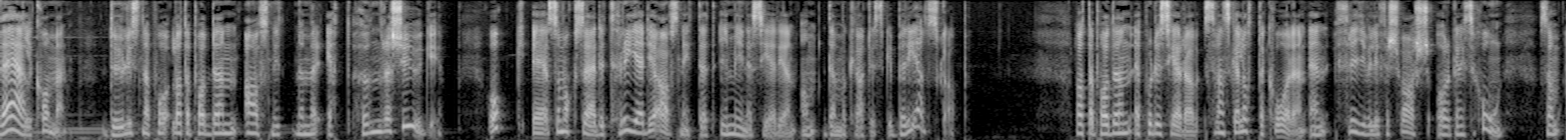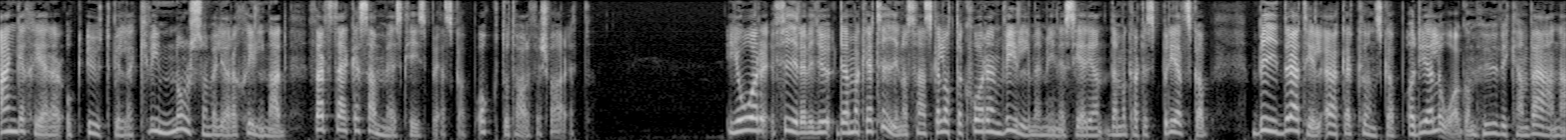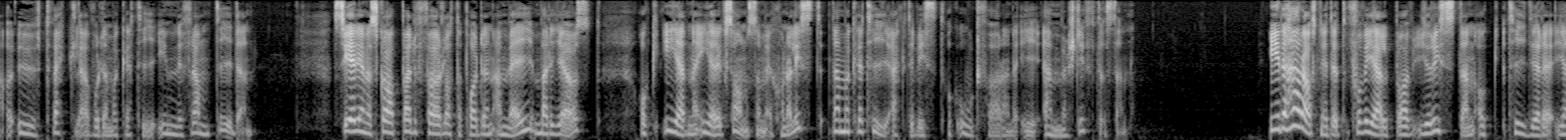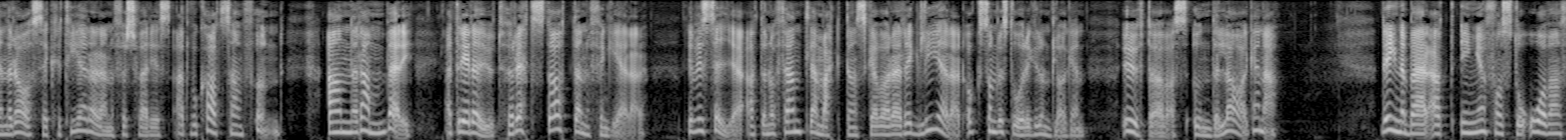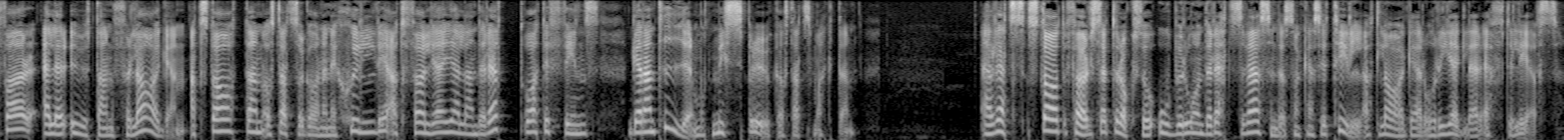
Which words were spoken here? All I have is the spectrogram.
Välkommen! Du lyssnar på Lottapodden avsnitt nummer 120 och eh, som också är det tredje avsnittet i miniserien om demokratisk beredskap. Lottapodden är producerad av Svenska Lottakåren, en frivillig försvarsorganisation som engagerar och utbildar kvinnor som vill göra skillnad för att stärka samhällets krisberedskap och totalförsvaret. I år firar vi ju demokratin och Svenska Lottakåren vill med miniserien Demokratisk beredskap bidra till ökad kunskap och dialog om hur vi kan värna och utveckla vår demokrati in i framtiden. Serien är skapad för Lottapodden av mig, Maria Öst, och Edna Eriksson som är journalist, demokratiaktivist och ordförande i MR-stiftelsen. I det här avsnittet får vi hjälp av juristen och tidigare generalsekreteraren för Sveriges advokatsamfund, Ann Ramberg, att reda ut hur rättsstaten fungerar, det vill säga att den offentliga makten ska vara reglerad och, som det står i grundlagen, utövas under lagarna. Det innebär att ingen får stå ovanför eller utanför lagen, att staten och statsorganen är skyldiga att följa gällande rätt och att det finns garantier mot missbruk av statsmakten. En rättsstat förutsätter också oberoende rättsväsende som kan se till att lagar och regler efterlevs.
